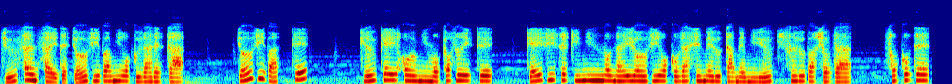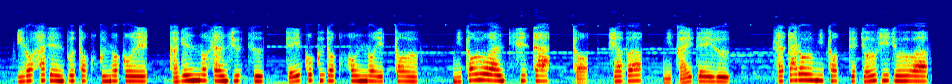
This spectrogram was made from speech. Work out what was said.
13歳で長寿場に送られた。長寿場って？休憩法に基づいて、刑事責任のない用事を懲らしめるために誘致する場所だ。そこで、いろは全部特区の声、加減の算術、帝国読本の一頭、二頭を暗記した、と、シャバ、に書いている。佐太郎にとって長寿城は、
